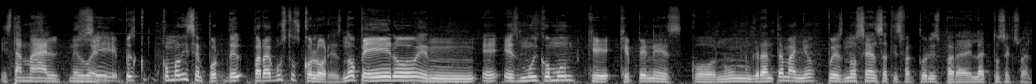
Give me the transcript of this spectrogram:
está mal, me duele. Sí, pues como dicen, por- de- para gustos colores, ¿no? Pero en- eh, es muy común que, que penes con un gran tamaño pues no sean satisfactorios para el acto sexual,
